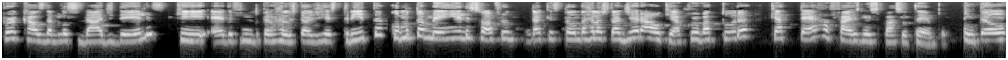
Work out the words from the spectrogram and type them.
por causa da velocidade deles, que é definido pela relatividade restrita, como também eles sofrem da questão da relatividade geral, que é a curvatura que a Terra faz no espaço-tempo. Então,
